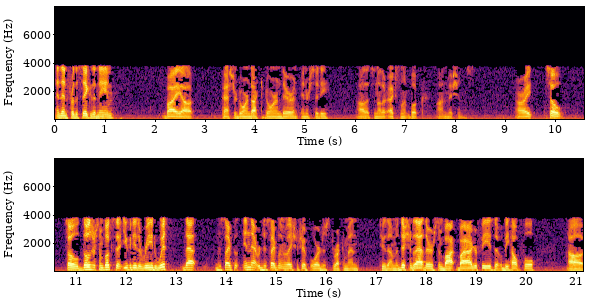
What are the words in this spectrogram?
And then, for the sake of the name, by uh, Pastor Doran, Dr. Doran, there in Inner City. Uh, that's another excellent book on missions. All right, so so those are some books that you could either read with that disciple in that discipling relationship, or just recommend to them. In addition to that, there are some bi- biographies that would be helpful uh,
